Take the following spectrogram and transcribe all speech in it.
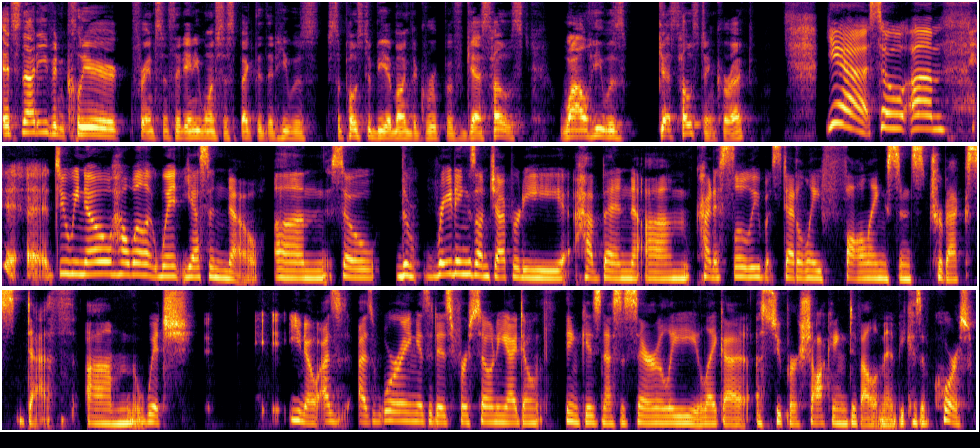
it's not even clear, for instance, that anyone suspected that he was supposed to be among the group of guest hosts while he was guest hosting. Correct? Yeah. So, um, uh, do we know how well it went? Yes and no. Um, so the ratings on Jeopardy have been um, kind of slowly but steadily falling since Trebek's death, um, which you know, as as worrying as it is for Sony, I don't think is necessarily like a, a super shocking development because, of course,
